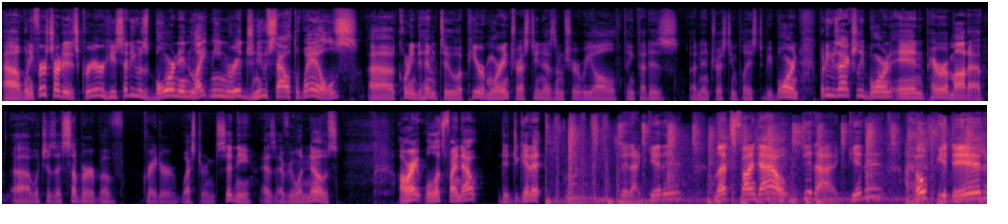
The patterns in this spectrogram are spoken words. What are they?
uh, when he first started his career, he said he was born in Lightning Ridge, New South Wales, uh, according to him, to appear more interesting, as I'm sure we all think that is an interesting place to be born. But he was actually born in Parramatta, uh, which is a suburb of Greater Western Sydney, as everyone knows. All right, well, let's find out. Did you get it? Did I get it? Let's find out. Did I get it? I hope you did.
